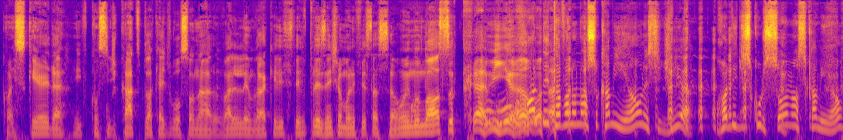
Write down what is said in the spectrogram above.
com a esquerda e com sindicatos pela queda de Bolsonaro. Vale lembrar que ele esteve presente na manifestação e no nosso O caminhão. Holiday tava no nosso caminhão nesse dia. O Holiday discursou no nosso caminhão.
